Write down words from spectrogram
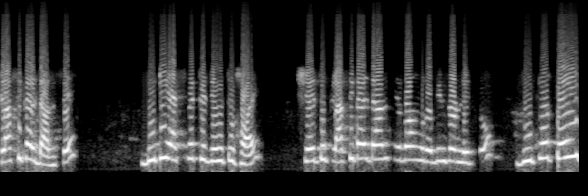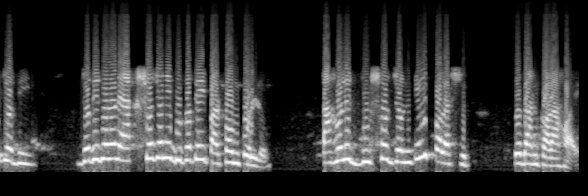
ক্লাসিক্যাল ডান্সে দুটি অ্যাসপেক্টে যেহেতু হয় সেহেতু ক্লাসিক্যাল ডান্স এবং রবীন্দ্র নৃত্য দুটোতেই যদি যদি ধরুন একশো জনই দুটোতেই পারফর্ম করল তাহলে দুশো জনকেই স্কলারশিপ প্রদান করা হয়।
